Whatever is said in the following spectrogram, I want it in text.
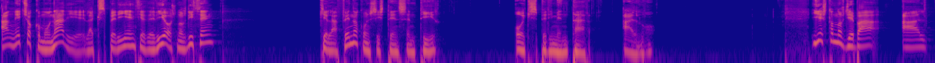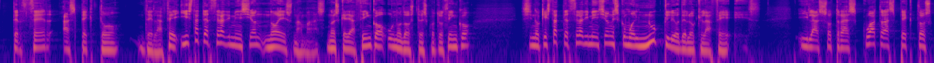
han hecho como nadie la experiencia de Dios nos dicen que la fe no consiste en sentir o experimentar algo. Y esto nos lleva al tercer aspecto de la fe. Y esta tercera dimensión no es nada más, no es que haya 5, 1, 2, 3, 4, 5, sino que esta tercera dimensión es como el núcleo de lo que la fe es. Y las otras cuatro aspectos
